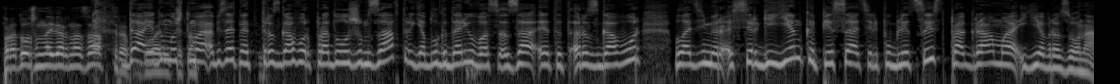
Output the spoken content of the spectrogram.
Продолжим, наверное, завтра. Да, я думаю, что мы обязательно этот разговор продолжим завтра. Я благодарю вас за этот разговор. Владимир Сергеенко, писатель, публицист, программа «Еврозона».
